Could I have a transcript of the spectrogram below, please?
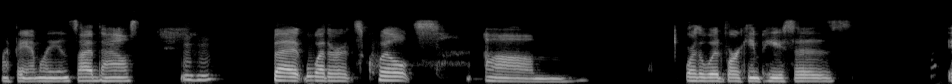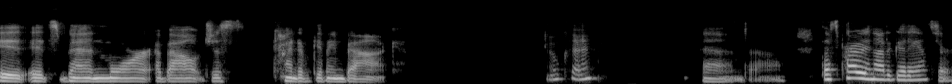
my family inside the house. Mm-hmm. But whether it's quilts um, or the woodworking pieces, it, it's been more about just kind of giving back. Okay. And uh, that's probably not a good answer,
